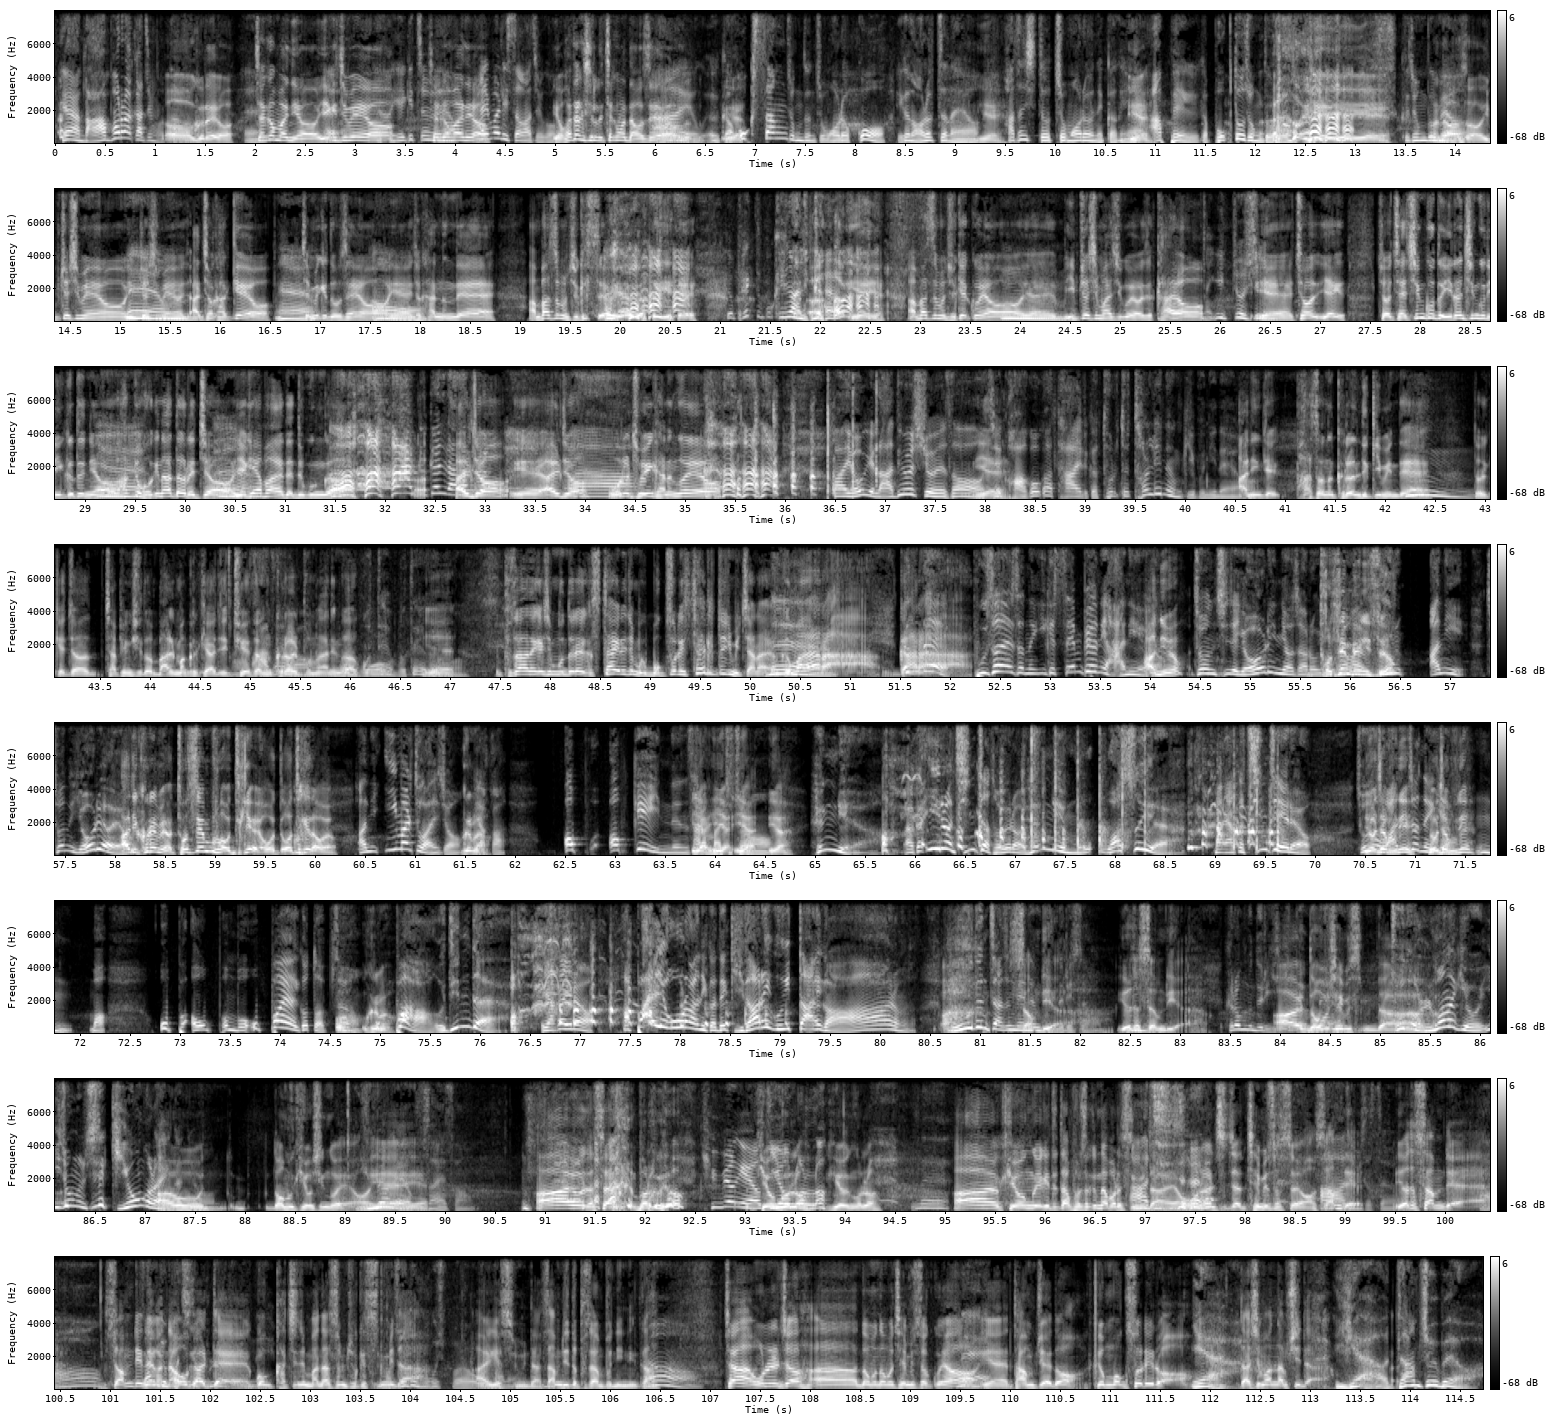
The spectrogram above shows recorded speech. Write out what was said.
야 나보라까지 못. 어 그래요. 잠깐만요. 얘기 좀 해요. 네. 얘기 좀 잠깐만요. 해요. 할 말 있어가지고. 예, 화장실로 잠깐만 나오세요. 아, 그러니까 예. 옥상 정도는 좀 어렵고 이건 어렵잖아요. 예. 화장실도 좀 어려우니까 그냥 예. 앞에 그러니까 복도 정도로. 예, 예, 예. 그 정도면. 나와서 입 조심해요. 입 네, 조심해요. 음. 아, 저 갈게요. 네. 재밌게 노세요. 어. 예, 저 갔는데 안 봤으면 좋겠어요. 예. 그 팩트 폭행 아닌가요? 예, 예. 안 봤으면 좋겠고요. 예, 입 조심하시고요. 가요. 음. 입 조심. 예, 저, 예, 저 제 친구도 이런 친구도 있거든요. 예. 학교 거기 나왔다 그랬죠. 예. 얘기해봐야 돼, 누군가. 알죠? 예, 알죠? 아. 오늘 조용히 가는 거예요. 아 여기 라디오 쇼에서 예. 제 과거가 다 이렇게 툴툴 털리는 기분이네요. 아니, 이제 봐서는 그런 느낌인데, 또 이렇게 저 자평 씨도 말만 그렇게 하지, 뒤에서는 음. 맞아요. 그럴 분은 아닌 것 뭐, 같고. 못해요, 못해요, 예. 그거. 부산에 계신 분들의 그 스타일이 좀, 목소리 스타일도 좀 있잖아요. 네. 그만하라. 근데 가라. 부산에서는 이게 센 편이 아니에요. 아니에요? 저는 진짜 여린 여자로. 더센 유명한 편이 있어요? 유- 아니 저는 여려요. 아니, 그러면 더 센 분은 어떻게 해요? 어, 어떻게 나와요? 아니 이 말투가 아니죠. 그러면? 약간 업 업계에 있는 사람 예, 예, 말투죠. 예, 예. 형님, 약간 이런 진짜 더 이래요. 형님 뭐 왔어요. 막 약간 진짜 이래요. 저는 여자분이? 완전 얘기해요. 여자분이? 응, 막 오빠, 오빠 뭐 오빠야 이것도 없어요. 어, 그러면? 오빠 어딘데? 약간 이래요. 아 빨리 오라니까 내 기다리고 있다 아이가. 이러면서 모든 짜증내는 쌈디야. 분들이 있어요. 여자 쌈디야. 그런 분들이 있기 아. 너무 재밌습니다. 저는 얼마나 귀여워요. 이 정도면 진짜 귀여운 거라니까요. 아우, 너무 귀여우신 거예요. 유명해요 예, 예. 부산에서. 아유, 나 싸- 뭐라고요? 유명해요. 귀여운, 귀여운 걸로? 걸로. 귀여운 걸로? 네. 아유, 귀여운 얘기 듣다 벌써 끝나버렸습니다. 아? 오늘 진짜 재밌었어요. 쌈대. 재밌었어요. 여자 쌈대. 아, 쌈대 내가 나오게 할 진짜 때 불러야 꼭 되겠네. 같이 좀 만났으면 좋겠습니다. 아, 저도 보고 싶어요, 오랜만에. 알겠습니다. 쌈디도 부산 분이니까. 어. 자, 오늘 저, 아, 너무너무 재밌었고요. 네. 예, 다음 주에도 그 목소리로 예. 다시 만납시다. 예, 다음 주에 봬요.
